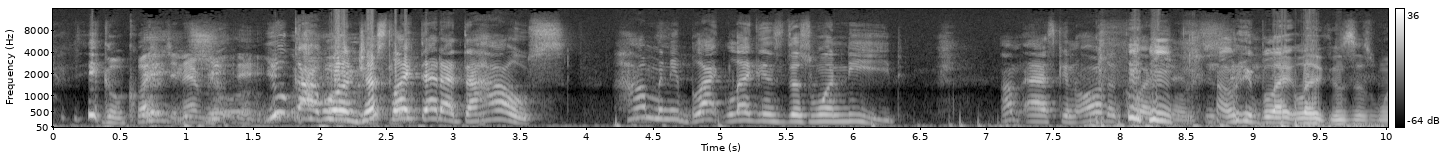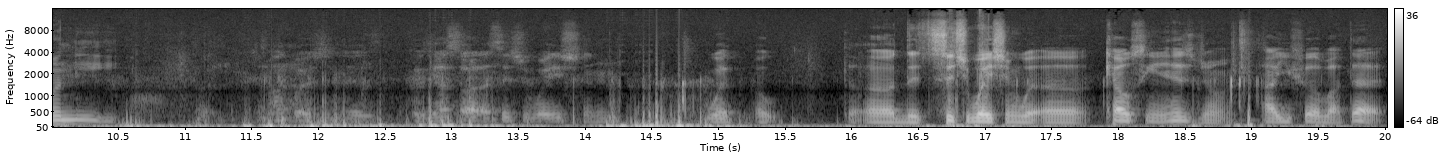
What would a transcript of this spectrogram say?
you go question everything. You got one just like that at the house. How many black leggings does one need? I'm asking all the questions. How many black leggings does one need? My question is, because y'all saw that situation with oh, the uh, the situation with uh Kelce and his joint. How you feel about that?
